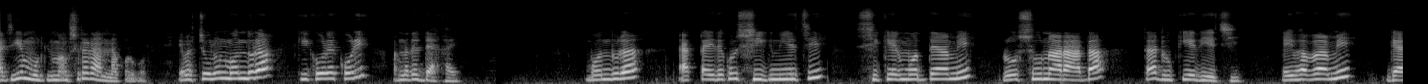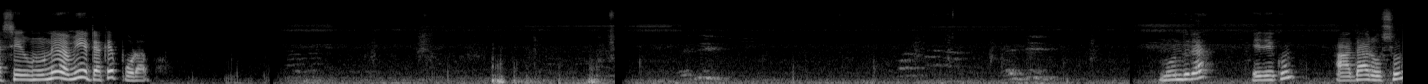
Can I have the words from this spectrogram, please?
আজকে মুরগির মাংসটা রান্না করব। এবার চলুন বন্ধুরা, কি করে করি আপনাদের দেখাই। বন্ধুরা একটা এই দেখুন, শিক নিয়েছি। শিকের মধ্যে আমি রসুন আর আদাটা ঢুকিয়ে দিয়েছি। এইভাবে আমি গ্যাসের উনুনে আমি এটাকে পোড়াবো। বন্ধুরা, এই দেখুন, আদা, রসুন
